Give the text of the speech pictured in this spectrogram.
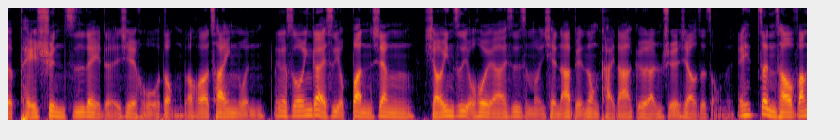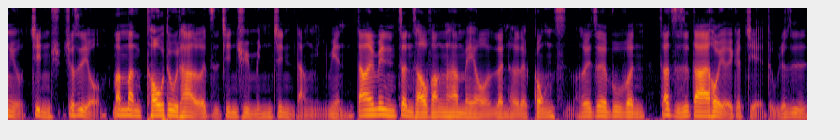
的培训之类的一些活动，包括蔡英文那个时候应该也是有办像小英之友会啊，还是什么以前那边那种凯达格兰学校这种的。诶，郑朝方有进去，就是有慢慢偷渡他儿子进去民进党里面。当然，毕竟郑朝方他没有任何的公职嘛，所以这个部分他只是大家会有一个解读，就是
